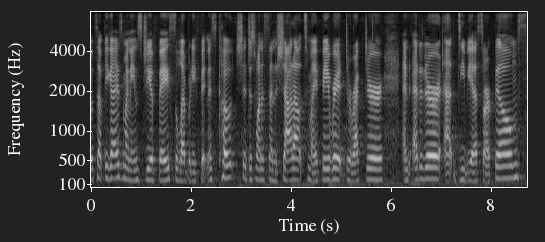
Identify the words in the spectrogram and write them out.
What's up, you guys? My name's Gia Fey, celebrity fitness coach. I just want to send a shout out to my favorite director and editor at DvsR Films.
